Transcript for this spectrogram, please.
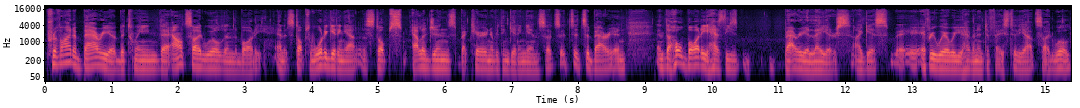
provide a barrier between the outside world and the body, and it stops water getting out, and it stops allergens, bacteria, and everything getting in. So it's it's it's a barrier, and and the whole body has these barrier layers, I guess, everywhere where you have an interface to the outside world.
